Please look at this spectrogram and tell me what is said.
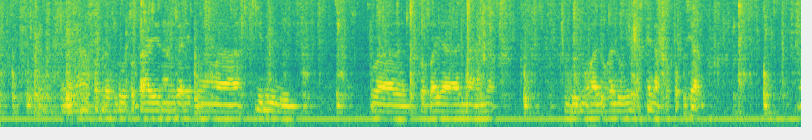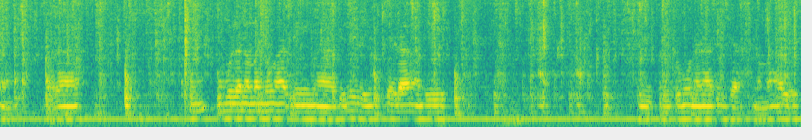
Kaya pag nagluto tayo ng ganitong uh, binili, huwag pabayaan na ano, hindi mo halu-haluin kasi naputok siya. Ayan, para pum pumula naman yung ating uh, binili, kailangan i- i-prito muna natin siya na maayos.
